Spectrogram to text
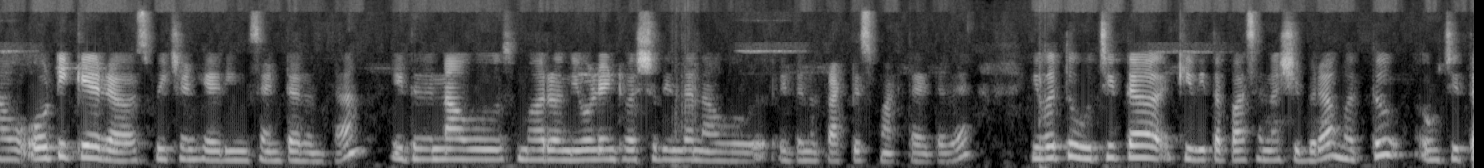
ನಾವು O T care speech and hearing centre ಅಂತ. ಇದು ನಾವು ಸುಮಾರು ಒಂದು ಏಳೆಂಟು ವರ್ಷದಿಂದ ನಾವು ಇದನ್ನು ಪ್ರಾಕ್ಟೀಸ್ ಮಾಡ್ತಾ ಇದ್ದೇವೆ. ಇವತ್ತು ಉಚಿತ ಕಿವಿ ತಪಾಸಣಾ ಶಿಬಿರ ಮತ್ತು ಉಚಿತ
